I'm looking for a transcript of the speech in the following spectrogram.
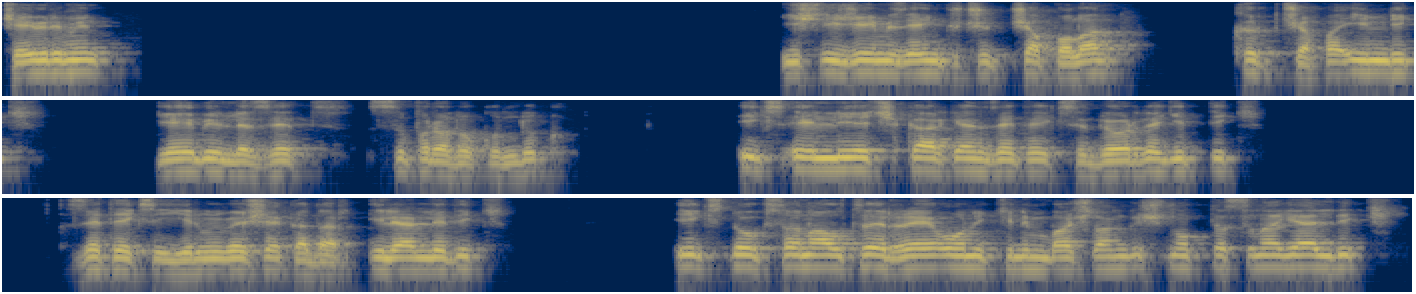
çevrimin işleyeceğimiz en küçük çap olan 40 çapa indik. G1 ile Z 0'a dokunduk. X 50'ye çıkarken Z eksi 4'e gittik. Z eksi 25'e kadar ilerledik. X96 R12'nin başlangıç noktasına geldik.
